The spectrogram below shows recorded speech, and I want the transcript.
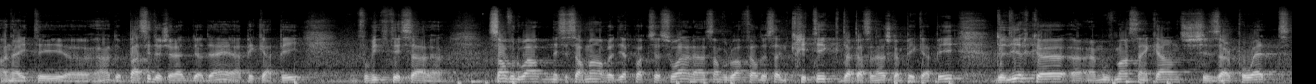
en a été, euh, hein, de passer de Gérald Godin à PKP, il faut méditer ça, là. Sans vouloir nécessairement redire quoi que ce soit, sans vouloir faire de ça une critique d'un personnage comme PKP, de dire qu'un euh, mouvement 50 chez un poète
